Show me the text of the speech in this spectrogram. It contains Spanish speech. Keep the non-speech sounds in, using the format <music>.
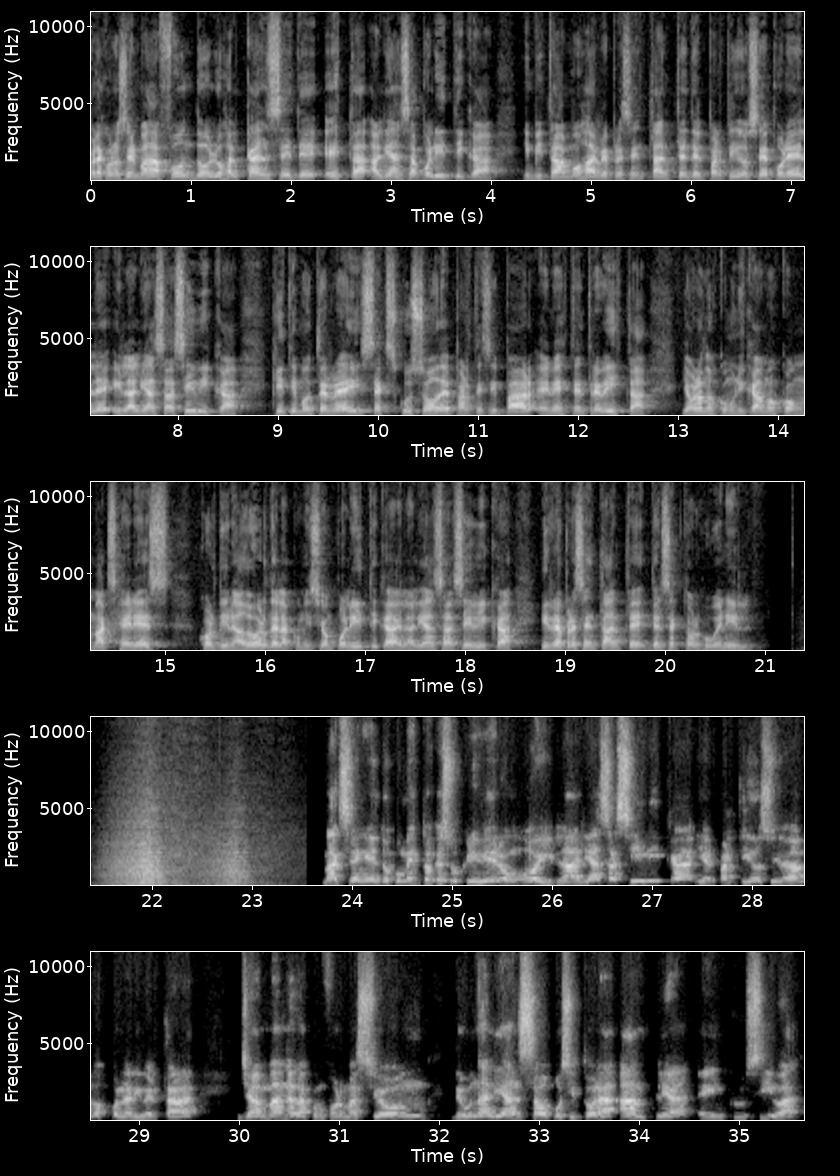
para conocer más a fondo los alcances de esta alianza política, invitamos a representantes del partido C por L y la Alianza Cívica. Kitty Monterrey se excusó de participar en esta entrevista y ahora nos comunicamos con Max Jerez, coordinador de la Comisión Política de la Alianza Cívica y representante del sector juvenil. Max, en el documento que suscribieron hoy la Alianza Cívica y el Partido Ciudadanos por la Libertad, llaman a la conformación de una alianza opositora amplia e inclusiva,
